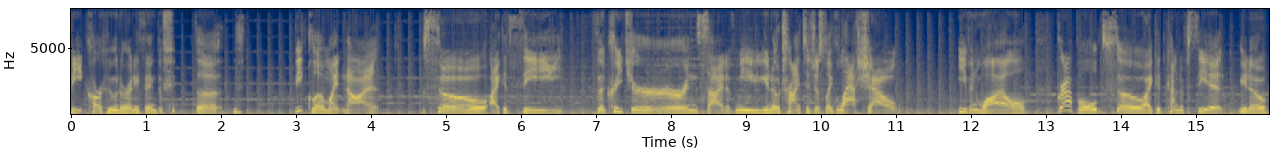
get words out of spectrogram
beat Carhoon or anything. The the Viclo might not. So I could see the creature inside of me, you know, trying to just like lash out even while grappled. So I could kind of see it, you know,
